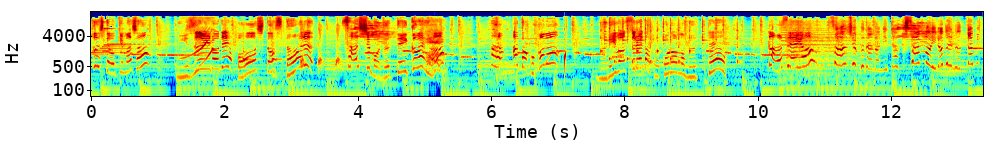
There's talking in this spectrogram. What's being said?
くしておきましょう水色で帽子とストール。サッシュも塗っていくわよ。ああとここも。塗り忘れたところも塗って。完成よ。3色なのにたくさんの色で塗ったみたい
